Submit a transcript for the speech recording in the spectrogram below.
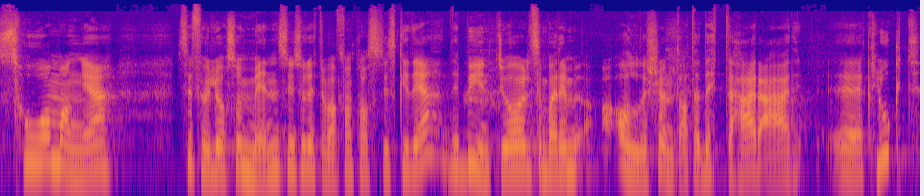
Så mange Selvfølgelig også menn syntes jo dette var en fantastisk idé. Det begynte jo liksom bare, Alle skjønte at dette her er eh, klokt.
